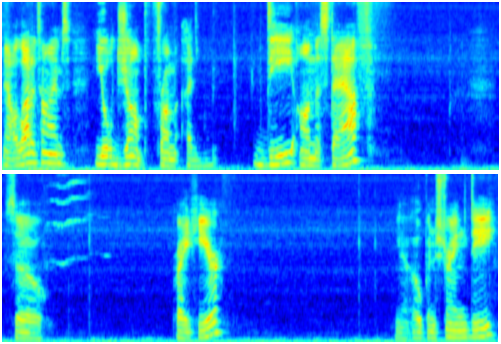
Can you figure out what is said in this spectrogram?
Now, a lot of times you'll jump from a D on the staff. So, right here, you know, open string D.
